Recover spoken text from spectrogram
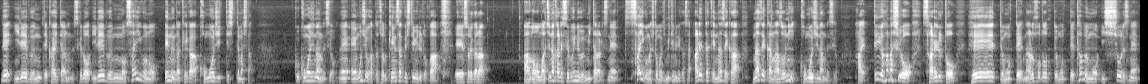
で、イレブンって書いてあるんですけど、イレブンの最後の N だけが小文字って知ってましたこれ小文字なんですよ。ねえー、もしよかったらちょっと検索してみるとか、えー、それからあの街中でセブンイレブン見たらですね最後の1文字見てみてください。あれだけなぜかなぜか謎に小文字なんですよ。はい、っていう話をされるとへーって思ってなるほどって思って多分もう一生ですね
